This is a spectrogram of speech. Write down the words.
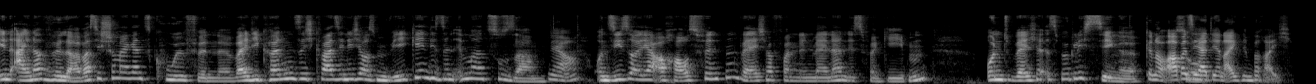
In einer Villa, was ich schon mal ganz cool finde, weil die können sich quasi nicht aus dem Weg gehen, die sind immer zusammen. ja. Und sie soll ja auch rausfinden, welcher von den Männern ist vergeben und welcher ist wirklich Single. Genau, aber So. sie hat ihren eigenen Bereich.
